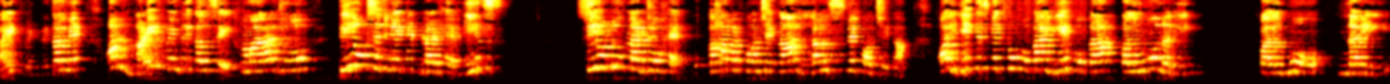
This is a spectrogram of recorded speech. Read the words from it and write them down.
राइट वेंट्रिकल में। और राइट वेंट्रिकल से हमारा जो डीऑक्सीजनेटेड ब्लड है मींस CO2 ब्लड जो है, वो कहाँ पर पहुंचेगा? लंग्स में पहुंचेगा। और ये किसके थ्रू होगा? ये होगा पल्मोनरी पल्मोनरी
